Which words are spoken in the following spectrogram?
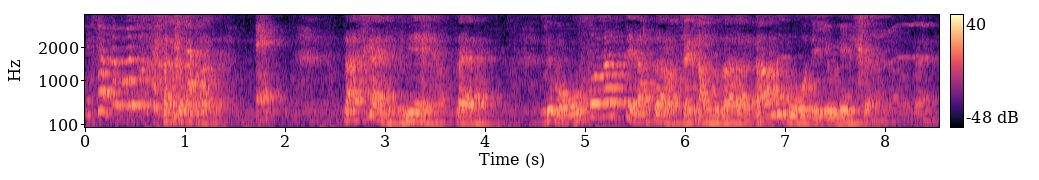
でサブポジション。ちょっとが待って。え？確かに2年やったよ。でも主だってやったのはセカンドだからなんでここで遊撃手なんだろうね。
